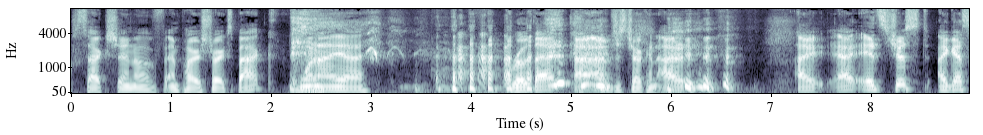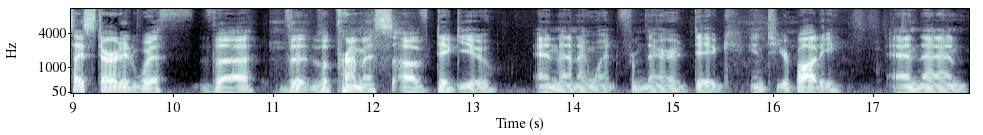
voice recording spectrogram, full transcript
section of empire strikes back when i uh, wrote that I, i'm just joking I, I i it's just i guess i started with the the the premise of dig you and then i went from there dig into your body and then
